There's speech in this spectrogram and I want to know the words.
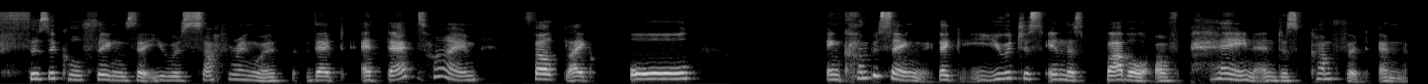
physical things that you were suffering with that at that time felt like all encompassing like you were just in this bubble of pain and discomfort and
